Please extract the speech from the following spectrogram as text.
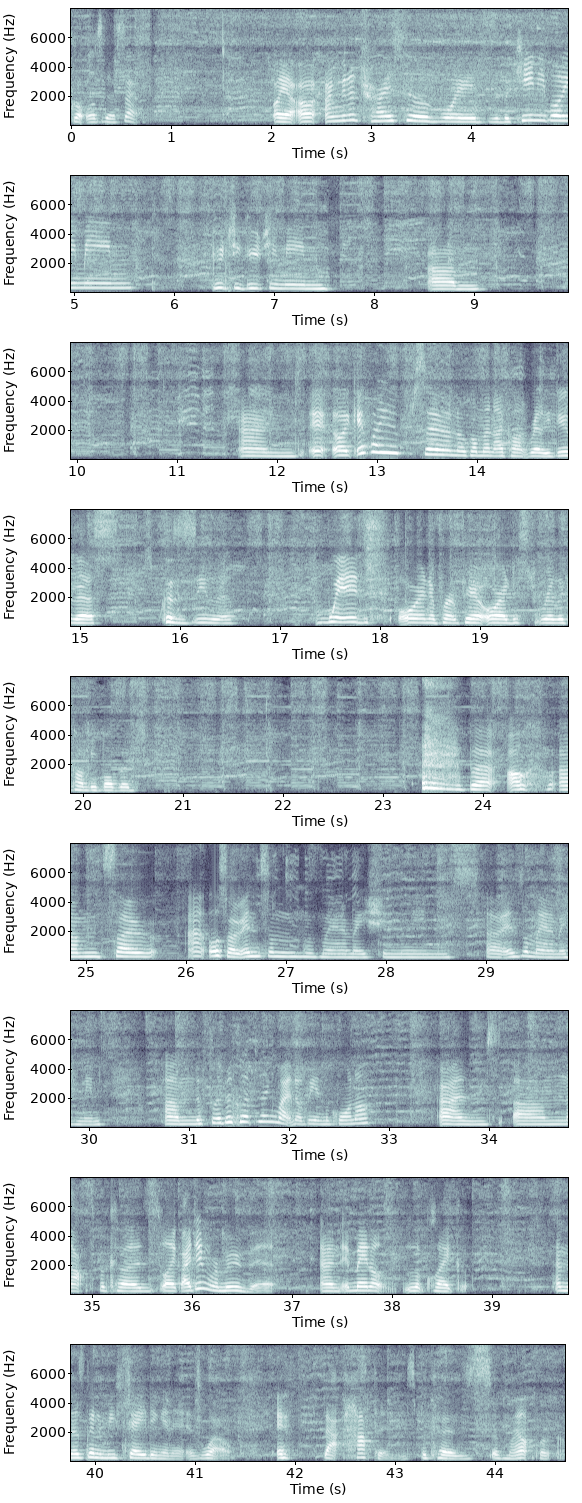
Got what I was gonna say. Oh yeah, I, I'm gonna try to avoid the bikini body meme, Gucci Gucci meme, um, and it, like if I say in a comment I can't really do this because it's either weird or inappropriate or I just really can't be bothered. but I'll um so uh, also in some of my animation memes, uh, in some of my animation memes, um the FlipaClip thing might not be in the corner, and um that's because like I didn't remove it, and it may not look like and there's going to be shading in it as well if that happens because of my art program.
